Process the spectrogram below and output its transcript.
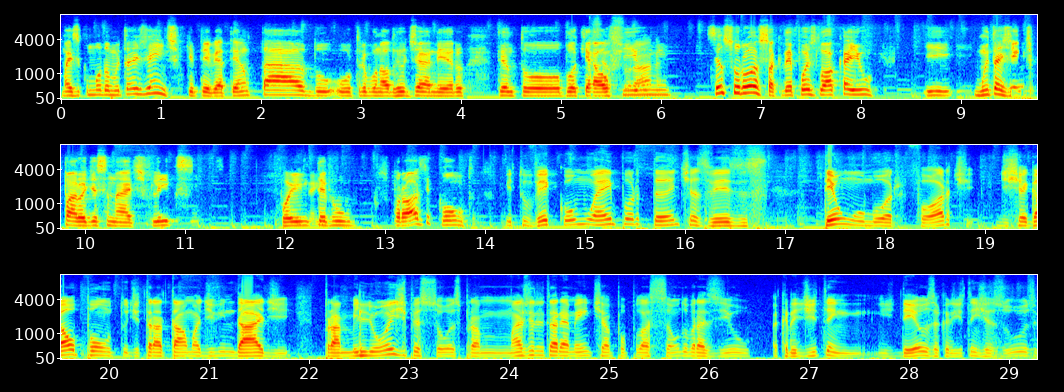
Mas incomodou muita gente, que teve atentado, o Tribunal do Rio de Janeiro tentou bloquear o Censurar, filme. Censurou, só que depois logo caiu. E muita gente parou de assinar Netflix. Foi, Entendi. teve os prós e contras. E tu vê como é importante, às vezes, ter um humor forte, de chegar ao ponto de tratar uma divindade para milhões de pessoas, para majoritariamente a população do Brasil acredita em em Deus, acredita em Jesus,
